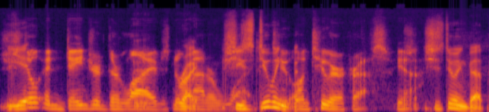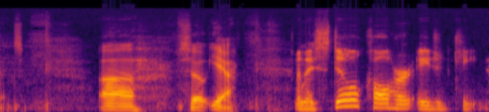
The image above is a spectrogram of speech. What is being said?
she yeah, still endangered their lives no Right. matter what. She's doing two, ba- on two aircrafts. Yeah, she's doing bad things. Uh, so yeah. and they still call her Agent Keen.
